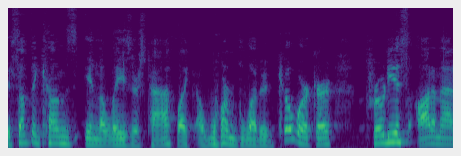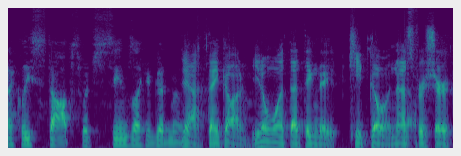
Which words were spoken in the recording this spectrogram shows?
If something comes in the laser's path, like a warm-blooded coworker, Proteus automatically stops, which seems like a good move. Yeah, thank God. You don't want that thing to keep going, that's for sure.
